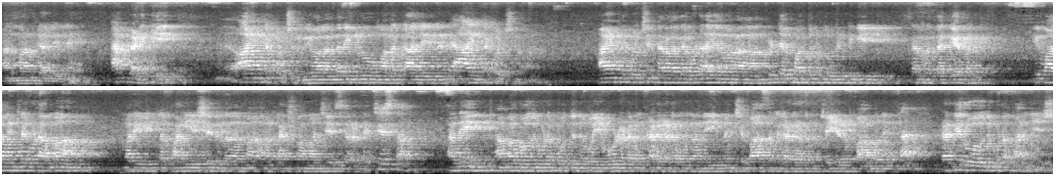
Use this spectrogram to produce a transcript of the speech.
హనుమాన్ గాలిని అక్కడికి ఆ ఇంటికి వచ్చింది వాళ్ళందరూ ఇల్లు మన ఖాళీ అంటే ఆ ఇంటికి వచ్చినాం. ఆ ఇంటికి వచ్చిన తర్వాత కూడా మన బిడ్డల పంతులు ఇంటికి చాలా దగ్గర వాళ్ళ ఇంట్లో కూడా అమ్మ మరి ఇట్లా పని చేసేది అమ్మ లక్ష్మమ్మ చేస్తారంటే చేస్తాను అని అమ్మ రోజు కూడా పొద్దున్న పోయి ఊడడం కడగడం అని మంచి బాసన కడగడం చేయడం పాపం ఇట్లా ప్రతిరోజు కూడా పని చేసి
